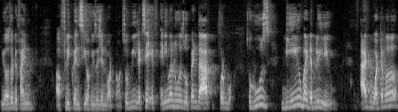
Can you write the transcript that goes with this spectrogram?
we also define a frequency of usage and whatnot. So we let's say if anyone who has opened the app for so whose DAU by WAU at whatever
